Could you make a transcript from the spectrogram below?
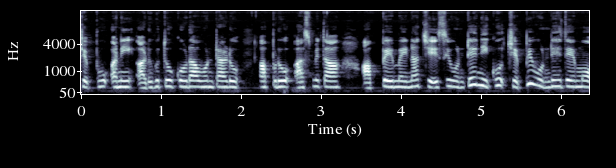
చెప్పు అని అడుగుతూ కూడా ఉంటాడు. అప్పుడు అస్మిత అప్పేమైనా చేసి ఉంటే నీకు చెప్పి ఉండేదేమో.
